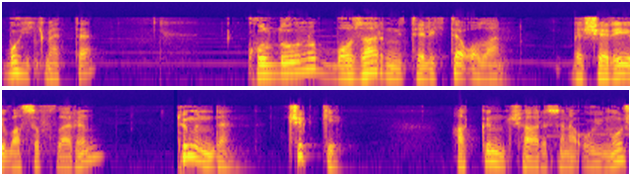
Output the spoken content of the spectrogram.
bu hikmette kulluğunu bozar nitelikte olan beşeri vasıfların tümünden çık ki hakkın çağrısına uymuş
